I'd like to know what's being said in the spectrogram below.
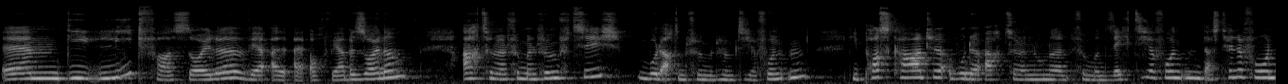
Ähm, die Litfaßsäule, wer, äh, auch Werbesäule, 1855 wurde 1855 erfunden. Die Postkarte wurde 1865 erfunden, das Telefon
